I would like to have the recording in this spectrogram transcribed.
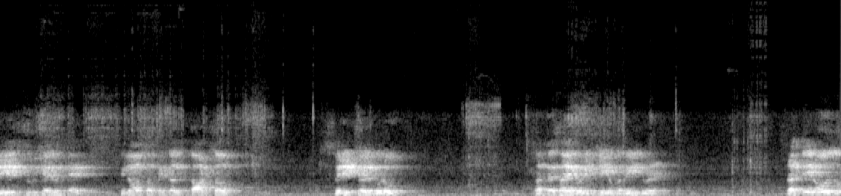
రీల్స్ చూసేది ఉంటే philosophical thoughts of spiritual guru Sathya Sai గురించి ఒక రీల్ చూడండి. ప్రతిరోజు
